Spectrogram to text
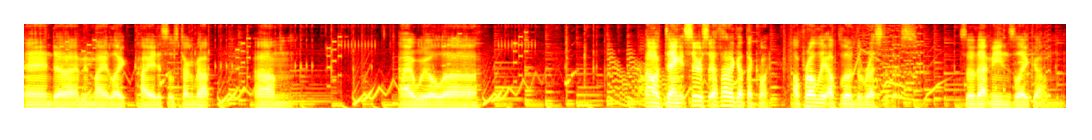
and uh, I'm in my like hiatus I was talking about. Um, I will. Uh... Oh dang it! Seriously, I thought I got that coin. I'll probably upload the rest of this. So that means like um,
